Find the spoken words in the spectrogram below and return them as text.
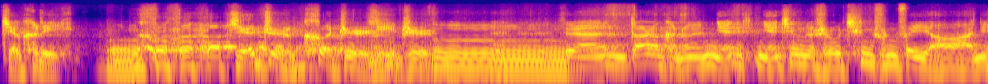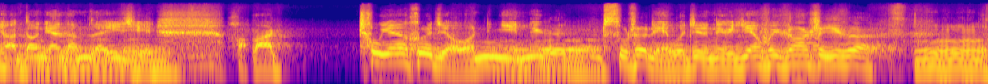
杰克里，节制、克制、理智。嗯嗯嗯。虽然当然可能年年轻的时候青春飞扬啊，你想当年咱们在一起，好吧，抽烟喝酒，你你那个宿舍里，我记得那个烟灰缸是一个，嗯嗯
